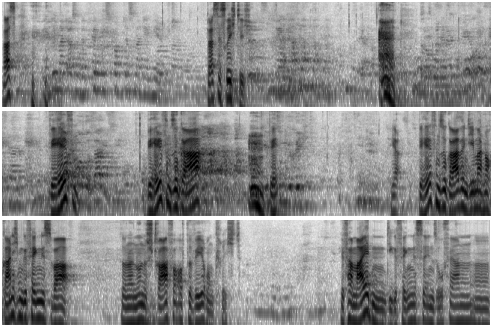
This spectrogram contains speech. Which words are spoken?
Was? Wenn jemand aus dem Gefängnis kommt, dass man dem hilft. Das ist richtig. Wir helfen, wir helfen sogar, wir, ja, wir helfen sogar, wenn jemand noch gar nicht im Gefängnis war sondern nur eine Strafe auf Bewährung kriegt. Wir vermeiden die Gefängnisse insofern, äh,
